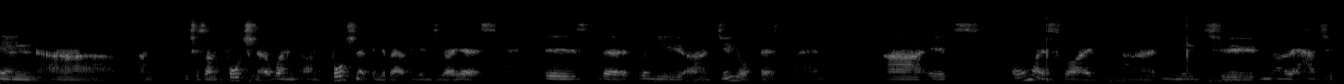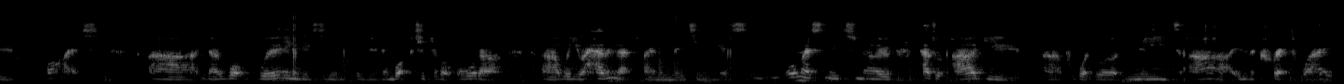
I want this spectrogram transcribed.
thing uh, which is unfortunate, one unfortunate thing about the NDIS is that when you uh, do your first plan, uh, it's almost like uh, you need to know how to fight. Uh, you know what wording needs to be included in what particular order uh, when you're having that planning meeting. It's you almost need to know how to argue for what your needs are in the correct way.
